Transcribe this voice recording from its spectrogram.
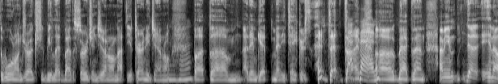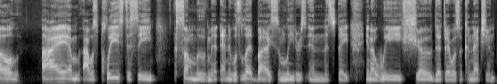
the war on drugs should be led by the Surgeon General, not the Attorney General. Mm-hmm. But um, I didn't get many takers at that time. Back then. Uh, back then. I mean, you know, I am. I was pleased to see some movement, and it was led by some leaders in the state. You know, we showed that there was a connection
